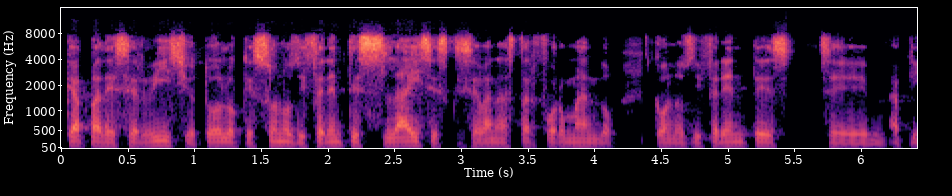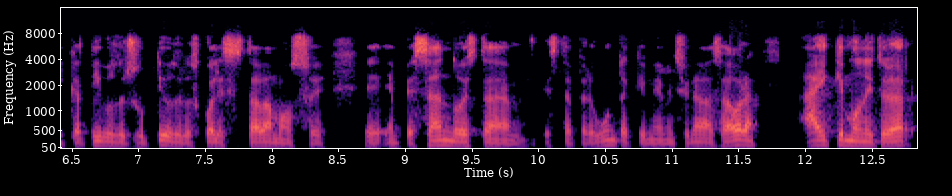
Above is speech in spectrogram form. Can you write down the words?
capa de servicio, todo lo que son los diferentes slices que se van a estar formando con los diferentes eh, aplicativos disruptivos de los cuales estábamos eh, empezando esta, esta pregunta que me mencionabas ahora, hay que monitorear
